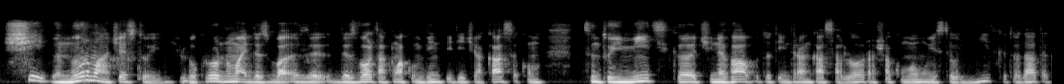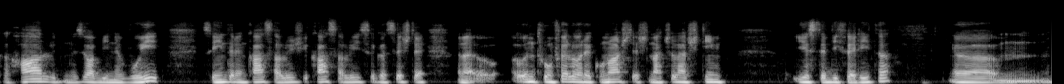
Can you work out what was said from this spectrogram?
Și în urma acestui lucru, nu mai dezvolt acum cum vin piticii acasă, cum sunt uimiți că cineva a putut intra în casa lor, așa cum omul este uimit câteodată că Harul lui Dumnezeu a binevoit să intre în casa lui și casa lui se găsește într-un fel o recunoaște și în același timp este diferită. Ehm,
